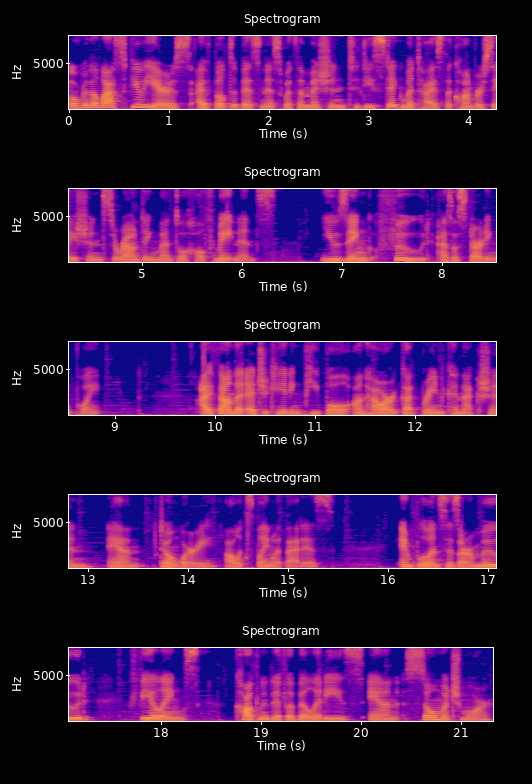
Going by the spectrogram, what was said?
Over the last few years, I've built a business with a mission to destigmatize the conversation surrounding mental health maintenance, using food as a starting point. I found that educating people on how our gut brain connection, and don't worry, I'll explain what that is, influences our mood, feelings, cognitive abilities, and so much more,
